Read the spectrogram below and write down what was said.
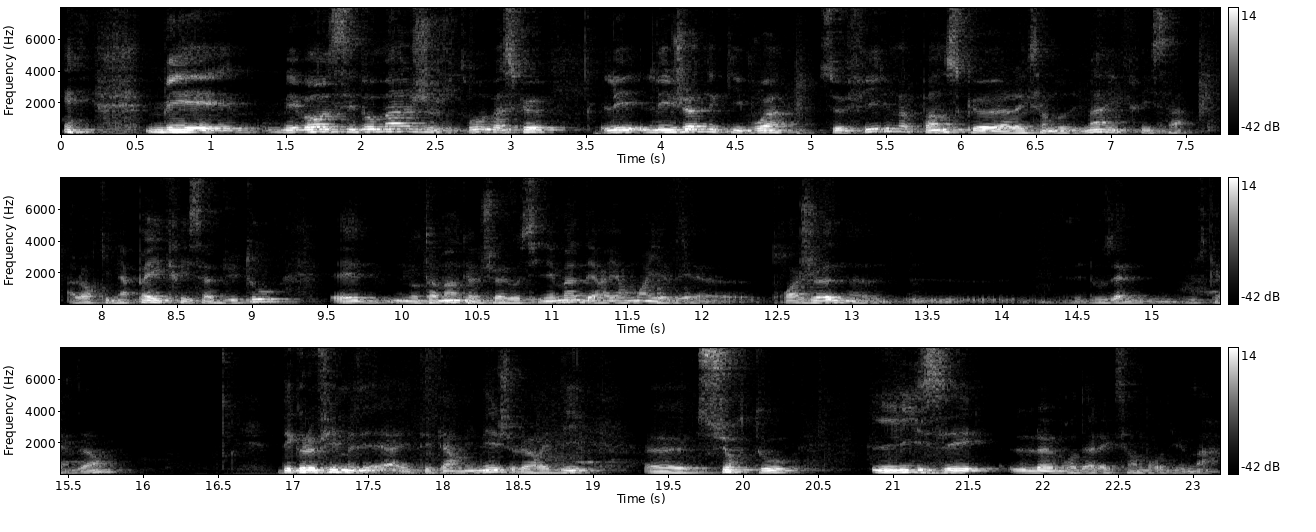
mais, bon, c'est dommage, je trouve, parce que les, les, jeunes qui voient ce film pensent que Alexandre Dumas a écrit ça, alors qu'il n'a pas écrit ça du tout. Et notamment quand je suis allé au cinéma, derrière moi, il y avait euh, trois jeunes, euh, 12-15 ans. Dès que le film a été terminé, je leur ai dit euh, surtout, lisez l'œuvre d'Alexandre Dumas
